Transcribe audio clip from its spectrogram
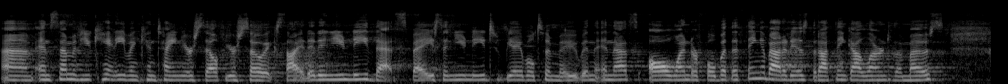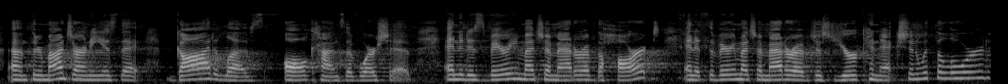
Um, and some of you can't even contain yourself. You're so excited and you need that space and you need to be able to move. And, and that's all wonderful. But the thing about it is that I think I learned the most um, through my journey is that God loves all kinds of worship. And it is very much a matter of the heart, and it's very much a matter of just your connection with the Lord.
